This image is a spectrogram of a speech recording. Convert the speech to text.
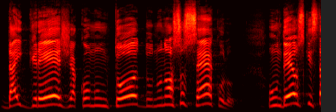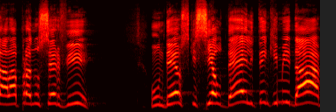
da igreja como um todo no nosso século. Um Deus que está lá para nos servir. Um Deus que, se eu der, Ele tem que me dar.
